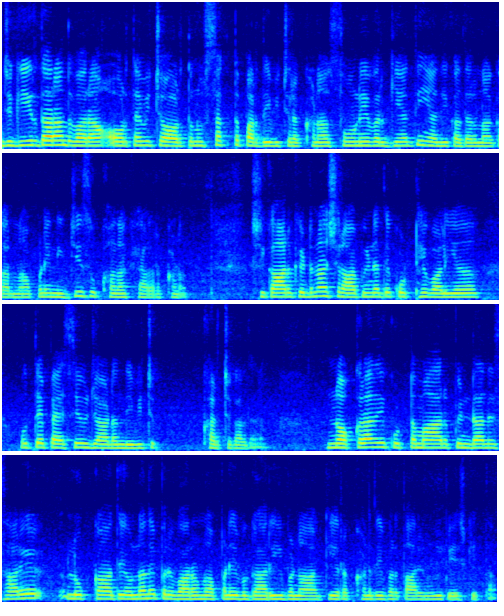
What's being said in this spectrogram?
ਜਗੀਰਦਾਰਾਂ ਦੁਆਰਾ ਔਰਤਾਂ ਵਿੱਚ ਔਰਤ ਨੂੰ ਸਖਤ ਪਰਦੇ ਵਿੱਚ ਰੱਖਣਾ, ਸੋਨੇ ਵਰਗੀਆਂ ਧੀਆਂ ਦੀ ਕਦਰ ਨਾ ਕਰਨਾ, ਆਪਣੇ ਨਿੱਜੀ ਸੁੱਖਾਂ ਦਾ ਖਿਆਲ ਰੱਖਣਾ। ਸ਼ਿਕਾਰ ਖੇਡਣਾ, ਸ਼ਰਾਬ ਪੀਣਾ ਤੇ ਕੋਠੇ ਵਾਲੀਆਂ ਉੱਤੇ ਪੈਸੇ ਉਜਾੜਨ ਦੇ ਵਿੱਚ ਖਰਚ ਕਰ ਦੇਣਾ। ਨੌਕਰਾਂ ਦੀ ਕੁੱਟਮਾਰ, ਪਿੰਡਾਂ ਦੇ ਸਾਰੇ ਲੋਕਾਂ ਤੇ ਉਹਨਾਂ ਦੇ ਪਰਿਵਾਰਾਂ ਨੂੰ ਆਪਣੇ ਵਿਗਾਰੀ ਬਣਾ ਕੇ ਰੱਖਣ ਦੇ ਵਰਤਾਰੇ ਨੂੰ ਵੀ ਪੇਸ਼ ਕੀਤਾ।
